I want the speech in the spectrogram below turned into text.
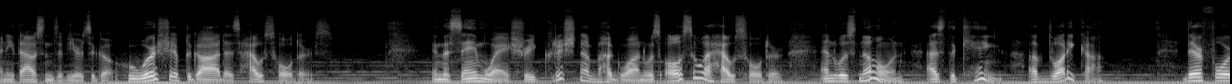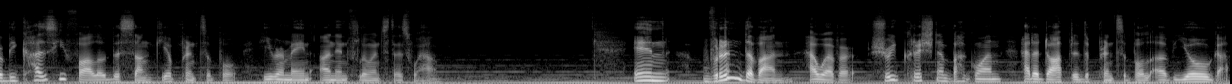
many thousands of years ago, who worshipped God as householders. In the same way, Sri Krishna Bhagwan was also a householder and was known as the king of Dwarika. Therefore, because he followed the Sankhya principle, he remained uninfluenced as well. In Vrindavan, however, Sri Krishna Bhagwan had adopted the principle of yoga,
